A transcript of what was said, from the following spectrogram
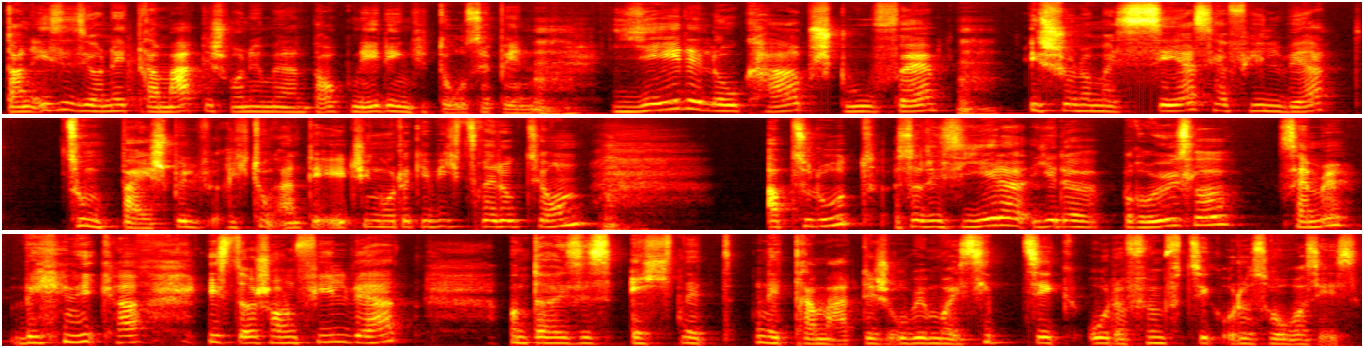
dann ist es ja nicht dramatisch, wenn ich mal einen Tag nicht in Ketose bin. Jede Low-Carb-Stufe ist schon einmal sehr, sehr viel wert, zum Beispiel Richtung Anti-Aging oder Gewichtsreduktion. Absolut. Also das ist jeder, jeder Brösel, Semmel, weniger, ist da schon viel wert. Und da ist es echt nicht, nicht dramatisch, ob ich mal 70 oder 50 oder sowas ist.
